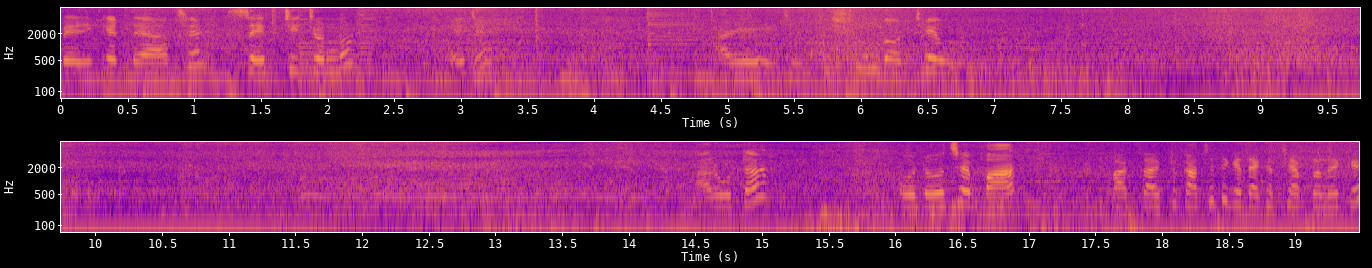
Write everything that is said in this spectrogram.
ব্যারিকেড দেওয়া আছে সেফটির জন্য। এই যে। আর এই যে কি সুন্দর ঢেউ। আর ওটা ওটা হচ্ছে বাঘ। বাঘটা একটু কাছে থেকে দেখাচ্ছি আপনাদেরকে।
